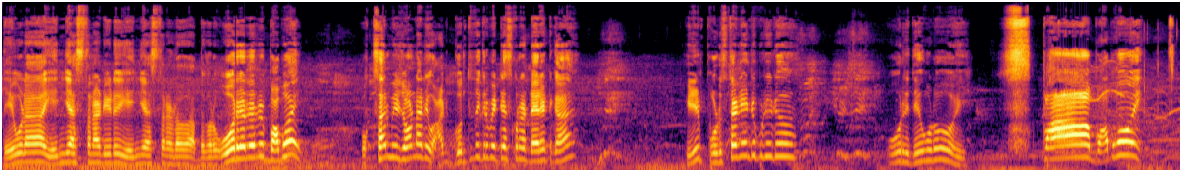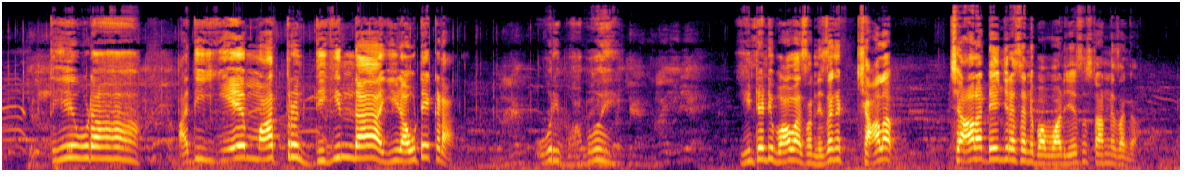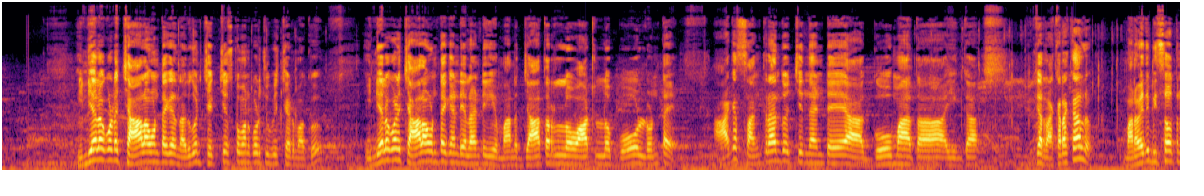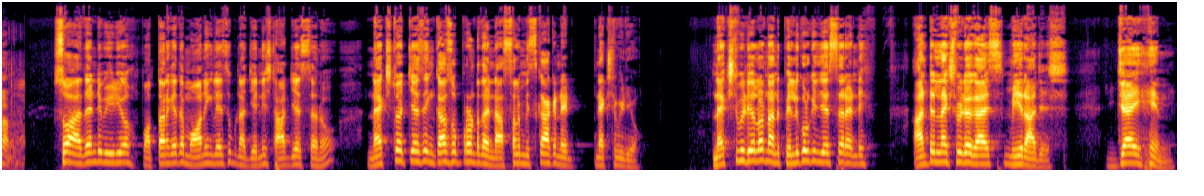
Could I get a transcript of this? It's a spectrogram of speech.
దేవుడా ఏం చేస్తున్నాడు వీడు? ఏం చేస్తున్నాడో అర్థం కూడా ఓరే రే బాబోయ్! ఒకసారి మీరు చూడండి వాడి గొంతు దగ్గర పెట్టేసుకున్నాడు డైరెక్ట్గా. ఇది పొడుస్తాడేంటి ఇప్పుడు వీడు? ఓరి దేవుడు పా బాబోయ్! దేవుడా! అది ఏ మాత్రం దిగిందా ఈ అవుటే ఇక్కడ. ఓరి బాబోయ్! ఏంటండి బాబు అసలు నిజంగా చాలా చాలా డేంజరస్ అండి బాబు. వాడు చేసిన స్టాండ్ నిజంగా. ఇండియాలో కూడా చాలా ఉంటాయి కదండి. అది కూడా చెక్ చేసుకోమని కూడా చూపించాడు మాకు. ఇండియాలో కూడా చాలా ఉంటాయి కండి ఇలాంటివి మన జాతరల్లో వాటిల్లో బోల్డ్ ఉంటాయి. ఆగ సంక్రాంతి వచ్చిందంటే ఆ గోమాత ఇంకా ఇంకా రకరకాలు. మనమైతే మిస్ అవుతున్నాం. సో అదండి వీడియో. మొత్తానికైతే మార్నింగ్ లేసి ఇప్పుడు నా జర్నీ స్టార్ట్ చేస్తాను. నెక్స్ట్ వచ్చేసి ఇంకా సూపర్ ఉంటుందండి. అస్సలు మిస్ కాకండి. నెక్స్ట్ వీడియో నెక్స్ట్ వీడియోలో నన్ను పెళ్ళి కొడుకుని చేస్తారండి. Until next video guys, me Rajesh. Jai Hind.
